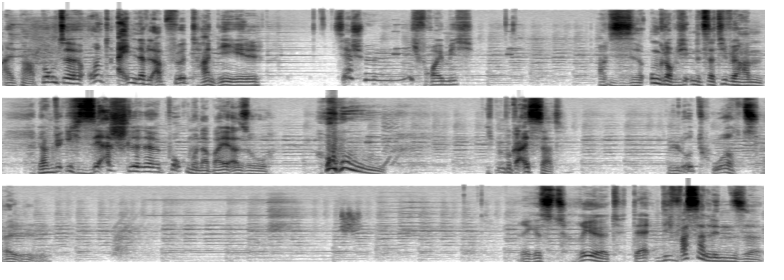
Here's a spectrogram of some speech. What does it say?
Ein paar Punkte und ein Level Up für Tanil. Sehr schön, ich freue mich. Oh, diese unglaubliche Initiative wir haben. Wir haben wirklich sehr schnelle Pokémon dabei, also. Huhu! Ich bin begeistert. Lotwurzel. Registriert. Der, die Wasserlinse.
